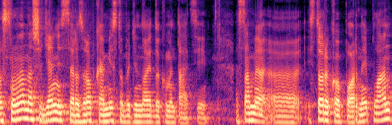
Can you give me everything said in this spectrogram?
Основна наша діяльність це розробка містобудівної документації. А саме е, історико-опорний план.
